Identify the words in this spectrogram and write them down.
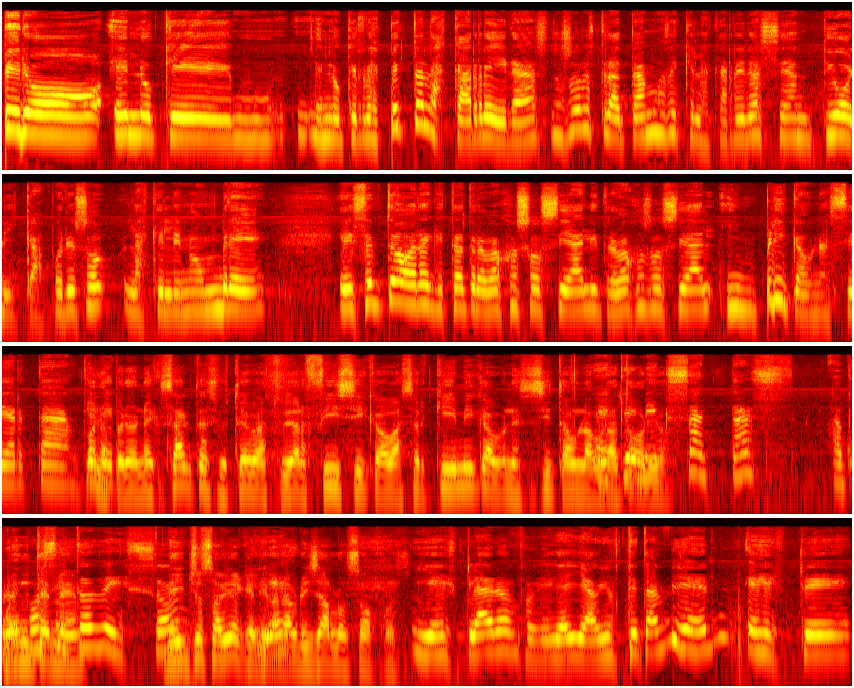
Pero en lo, que, en lo que respecta a las carreras, nosotros tratamos de que las carreras sean teóricas, por eso las que le nombré excepto ahora que está trabajo social y trabajo social implica una cierta... Bueno, pero en exactas, si usted va a estudiar física o va a hacer química, necesita un laboratorio. en exactas, a propósito de eso... Yo sabía que le iban a brillar los ojos. Y es claro, porque ya, ya vio usted también, este,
